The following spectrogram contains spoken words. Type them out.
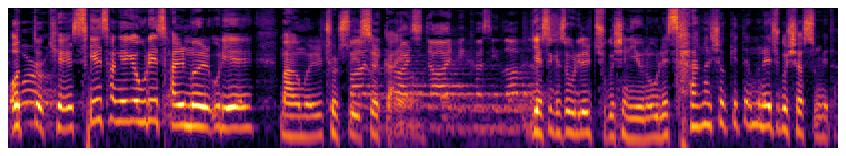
어떻게 세상에게 우리의 삶을, 우리의 마음을 줄 수 있을까요? 예수께서 우리를 죽으신 이유는 우리를 사랑하셨기 때문에 죽으셨습니다.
